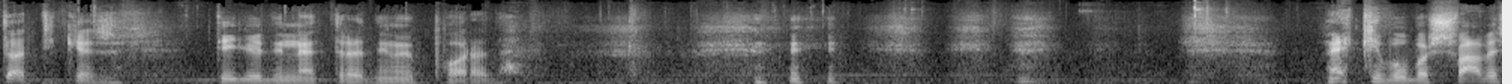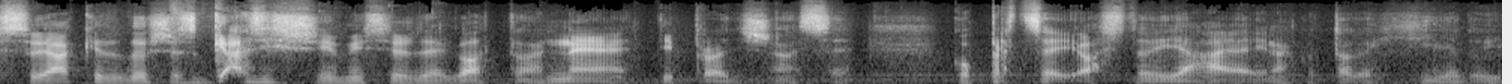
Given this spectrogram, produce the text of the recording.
to ti kažem. Ti ljudi ne treba da imaju porada. neke buba švabe su jake da duše zgaziš i misliš da je gotovo. Ne, ti prođeš na se ko prca i ostavi jaja i nakon toga hiljadu i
